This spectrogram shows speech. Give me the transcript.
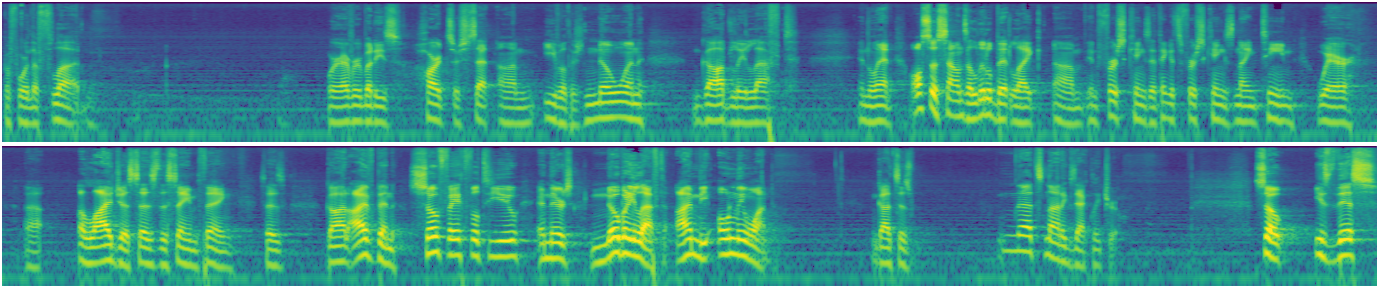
before the flood, where everybody's hearts are set on evil. There's no one godly left in the land. Also sounds a little bit like um, in 1 Kings, I think it's 1 Kings 19, where uh, Elijah says the same thing. Says, God, I've been so faithful to you, and there's nobody left. I'm the only one. God says, That's not exactly true. So, is this,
